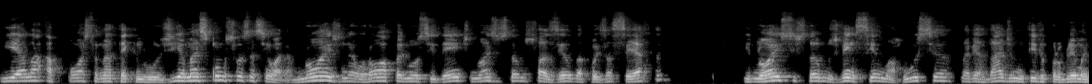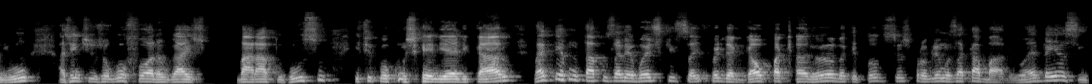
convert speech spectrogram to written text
e ela aposta na tecnologia, mas como se fosse assim, olha, nós na Europa e no Ocidente, nós estamos fazendo a coisa certa e nós estamos vencendo a Rússia. Na verdade, não teve problema nenhum. A gente jogou fora o gás barato russo e ficou com o GNL caro. Vai perguntar para os alemães que isso aí foi legal para caramba, que todos os seus problemas acabaram. Não é bem assim.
